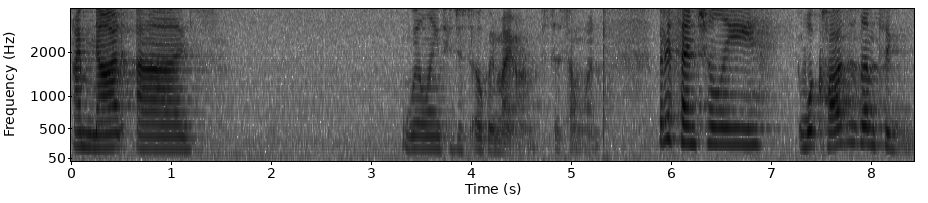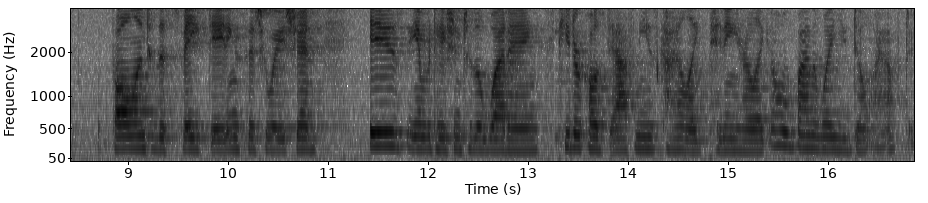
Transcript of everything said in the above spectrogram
I'm not as willing to just open my arms to someone. But essentially, what causes them to fall into this fake dating situation is the invitation to the wedding. Peter calls Daphne, he's kind of like pitying her, like, oh, by the way, you don't have to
